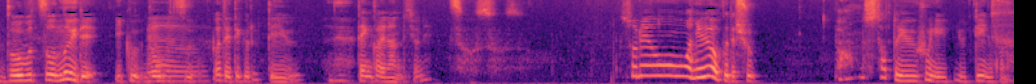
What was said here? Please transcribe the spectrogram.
動物を脱いでいく動物が出てくるっていう。ね展開なんですよね。そうそうそそれをニューヨークで出版したというふうに言っていいのかな？う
